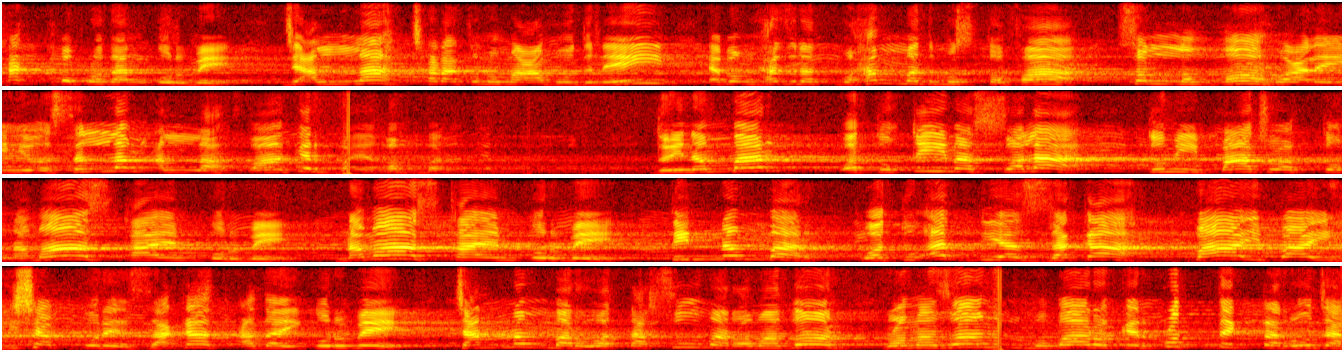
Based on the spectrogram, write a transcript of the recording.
সাক্ষ্য প্রদান করবে যে আল্লাহ ছাড়া কোনো মাবুদ নেই এবং হযরত মুহাম্মদ মুস্তাফা সাল্লাল্লাহু আলাইহি ওয়াসাল্লাম আল্লাহ পাকের পয়গম্বর। দুই নম্বর, ওয়া তুকিমাস সালাহ তুমি পাঁচ ওয়াক্ত নামাজ কায়েম করবে, নামাজ কায়েম করবে। তিন নম্বর যাকাহ, পাই পাই হিসাব করে জাকাত আদায় করবে। চার নম্বর ওয়া তাসুমা রমাদান রমাজানুল মুবারকের প্রত্যেকটা রোজা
